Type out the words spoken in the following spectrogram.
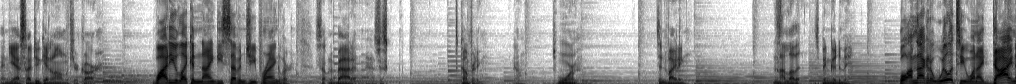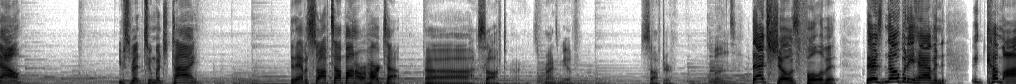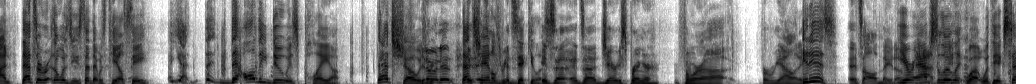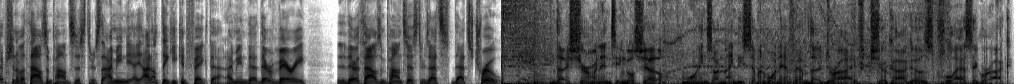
and yes, I do get along with your car. Why do you like a '97 Jeep Wrangler? Something about it, man. It's just it's comforting. You know, it's warm. It's inviting, and I love it. It's been good to me. Well, I'm not going to will it to you when I die now. You've spent too much time. Did they have a soft top on or a hard top? Uh, soft. It reminds me of softer buns. That show's full of it. There's nobody having. I mean, come on, that's a. That was you said that was TLC. Yeah, th- that all they do is play up. That show is. You know ri- what it is? That It's- channel's it's- ridiculous. It's a it's a Jerry Springer for uh for reality. it is. It's all made up. You're It has to be. absolutely well, with the exception of a thousand pound sisters. I mean, I I don't think you can fake that. I mean, they're, they're very, they're thousand pound sisters. That's that's true. The Sherman and Tingle Show. Mornings on 97.1 FM The Drive, Chicago's classic rock.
